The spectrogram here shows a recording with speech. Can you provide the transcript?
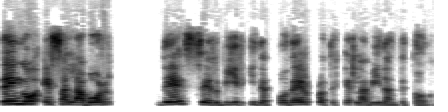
tengo esa labor de servir y de poder proteger la vida ante todo.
